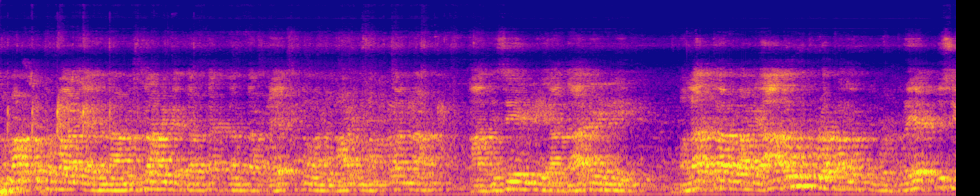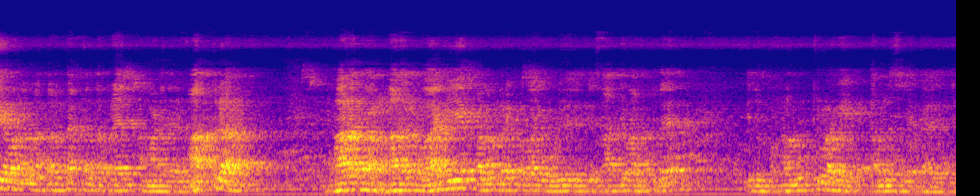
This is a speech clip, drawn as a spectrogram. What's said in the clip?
ಸಮರ್ಪಕವಾಗಿ ಅದನ್ನು ಅನುಷ್ಠಾನಕ್ಕೆ ತರ್ತಕ್ಕಂಥ ಪ್ರಯತ್ನವನ್ನು ಮಾಡಿ ಮಕ್ಕಳನ್ನು ಆ ದಿಸೆಯಲ್ಲಿ, ಆ ದಾರಿಯಲ್ಲಿ ಬಲಾತ್ಕಾರವಾಗಿ ಆದರೂ ಕೂಡ ಪ್ರಯತ್ನಿಸಿ ಅವರನ್ನು ತರ್ತಕ್ಕಂಥ ಪ್ರಯತ್ನ ಮಾಡಿದರೆ ಮಾತ್ರ ಭಾರತ ಭಾರತವಾಗಿಯೇ ಪಾರಂಪರಿಕವಾಗಿ ಉಳಿಯೋದಕ್ಕೆ ಸಾಧ್ಯವಾಗುತ್ತದೆ ಇದು ಬಹಳ ಮುಖ್ಯವಾಗಿ ಗಮನಿಸಬೇಕಾಗುತ್ತೆ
